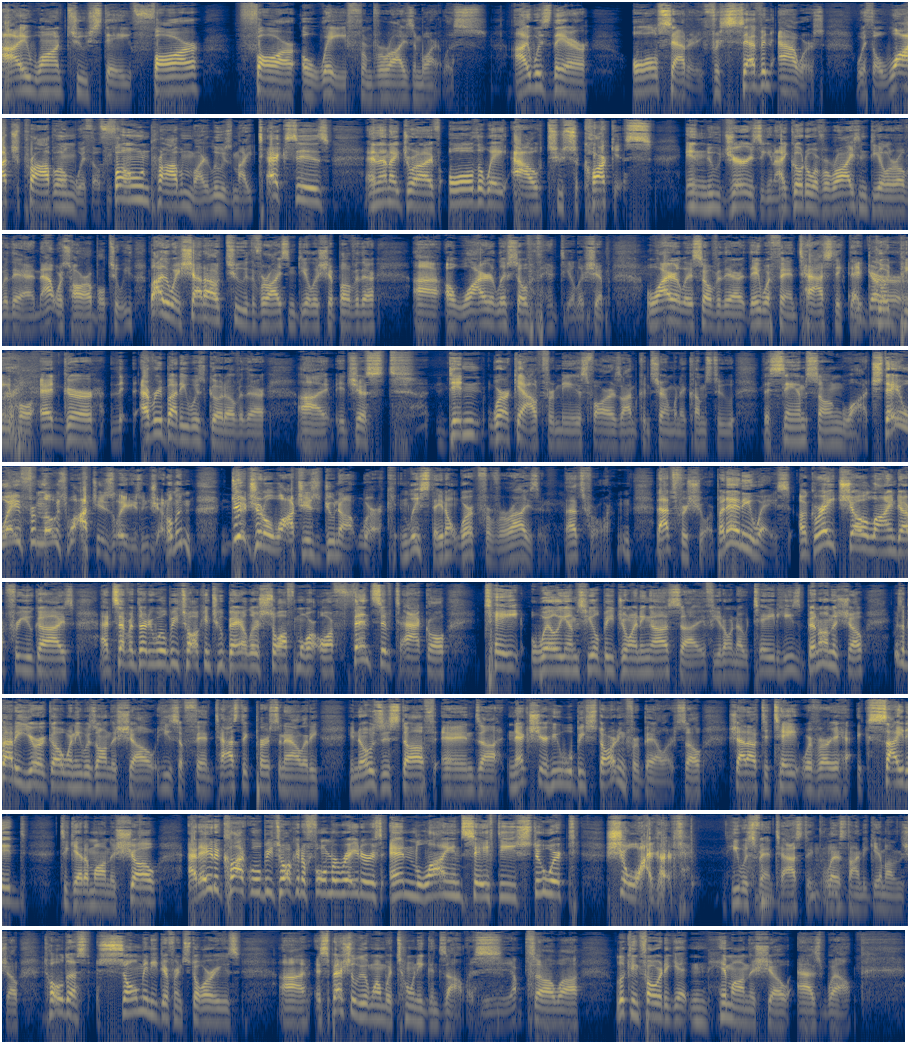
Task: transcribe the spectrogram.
I want to stay far, far away from Verizon Wireless. I was there all Saturday for seven hours with a watch problem, with a phone problem. I lose my texts, and then I drive all the way out to Secaucus in New Jersey, and I go to a Verizon dealer over there, and that was horrible too. By the way, shout out to the Verizon dealership over there, uh, a wireless over there dealership, wireless over there. They were fantastic. They're Edgar. good people. Edgar, everybody was good over there. Uh, it just didn't work out for me as far as I'm concerned when it comes to the Samsung watch. Stay away from those watches, ladies and gentlemen. Digital watches do not work. At least they don't work for Verizon. That's for that's for sure. But anyways, a great show lined up for you guys. At 7:30 we'll be talking to Baylor sophomore offensive tackle Tate Williams. He'll be joining us. Uh, if you don't know Tate, he's been on the show. It was about a year ago when he was on the show. He's a fantastic personality. He knows his stuff, and uh, next year he will be starting for Baylor. So shout out to Tate. We're very excited to get him on the show. At eight o'clock, we'll be talking to former Raiders and Lion safety Stuart Schweigert. He was fantastic the last time he came on the show. Told us so many different stories, uh, especially the one with Tony Gonzalez. Yep. So uh, looking forward to getting him on the show as well.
